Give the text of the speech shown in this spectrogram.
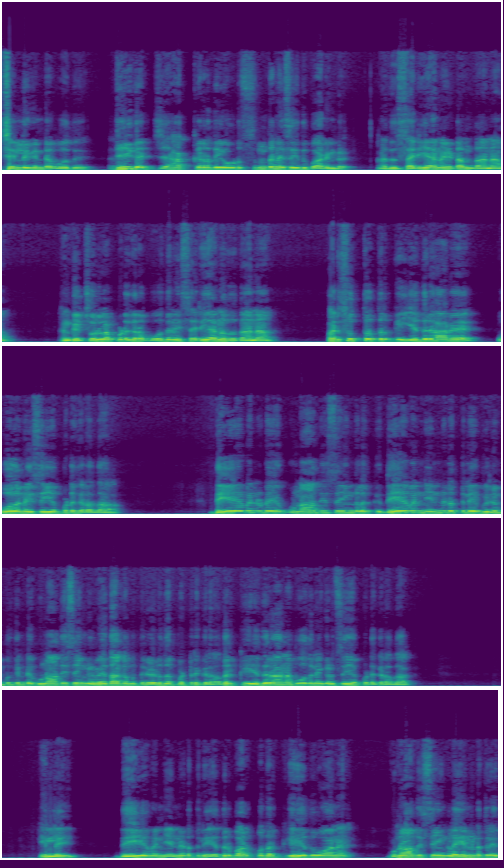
செல்லுகின்ற போது அதிக ஜாக்கிரதையோடு சிந்தனை செய்து பாருங்கள். அது சரியான இடம் தானா அங்கே சொல்லப்படுகிற போதனை சரியானது தானா பரிசுத்தத்திற்கு எதிரான போதனை செய்யப்படுகிறதா? தேவனுடைய குணாதிசயங்களுக்கு தேவன் என்னிடத்திலே விரும்புகின்ற குணாதிசயங்கள் வேதாகமத்தில் எழுதப்பட்டிருக்கிறது அதற்கு எதிரான போதனைகள் செய்யப்படுகிறதா? இல்லை. தேவன் என்னிடத்திலே எதிர்பார்ப்பதற்கு ஏதுவான குணாதிசயங்களை என்னிடத்திலே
